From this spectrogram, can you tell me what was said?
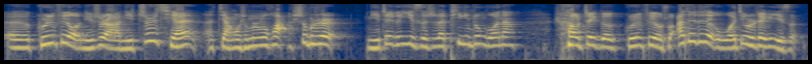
呃，Greenfield 女士啊，你之前讲过什么什么话？是不是你这个意思是在批评中国呢？” 然后这个 Greenfield 说：“哎，对对对，我就是这个意思。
